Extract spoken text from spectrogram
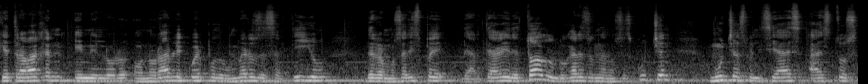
que trabajan en el honorable cuerpo de bomberos de Saltillo, de Ramos Arispe, de Arteaga y de todos los lugares donde nos escuchen. Muchas felicidades a estos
